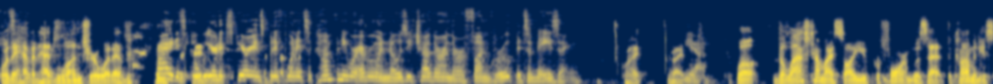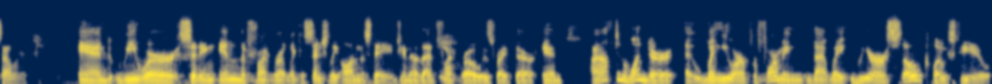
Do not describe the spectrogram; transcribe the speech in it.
Or they like haven't had lunch or whatever. right it's like a weird experience but if when it's a company where everyone knows each other and they're a fun group it's amazing Right, right. yeah Well, the last time I saw you perform was at the Comedy Cellar. And we were sitting in the front row, like essentially on the stage. You know, that front row is right there. And I often wonder uh, when you are performing that way, we are so close to you,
